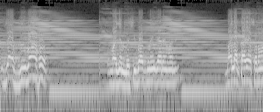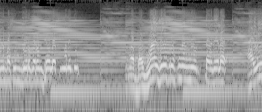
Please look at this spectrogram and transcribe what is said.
तुझा विवाह माझ्या नशिबात नाही का रे म्हणे? मला काय या सर्वांपासून दूर करून ठेवलंस म्हणे तू? भगवान श्रीकृष्णांनी उत्तर दिलं आई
